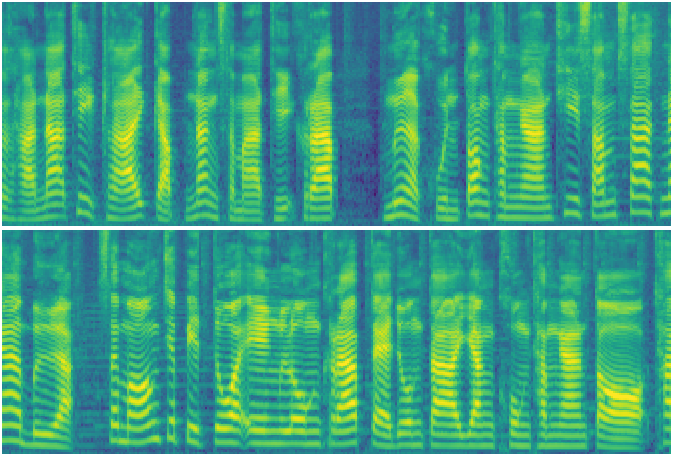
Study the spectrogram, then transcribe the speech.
สถานะที่คล้ายกับนั่งสมาธิครับ เมื่อคุณต้องทำงานที่ซ้ำซากน่าเบื่อ สมองจะปิดตัวเองลงครับ แต่ดวงตายังคงทำงานต่อ ถ้า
